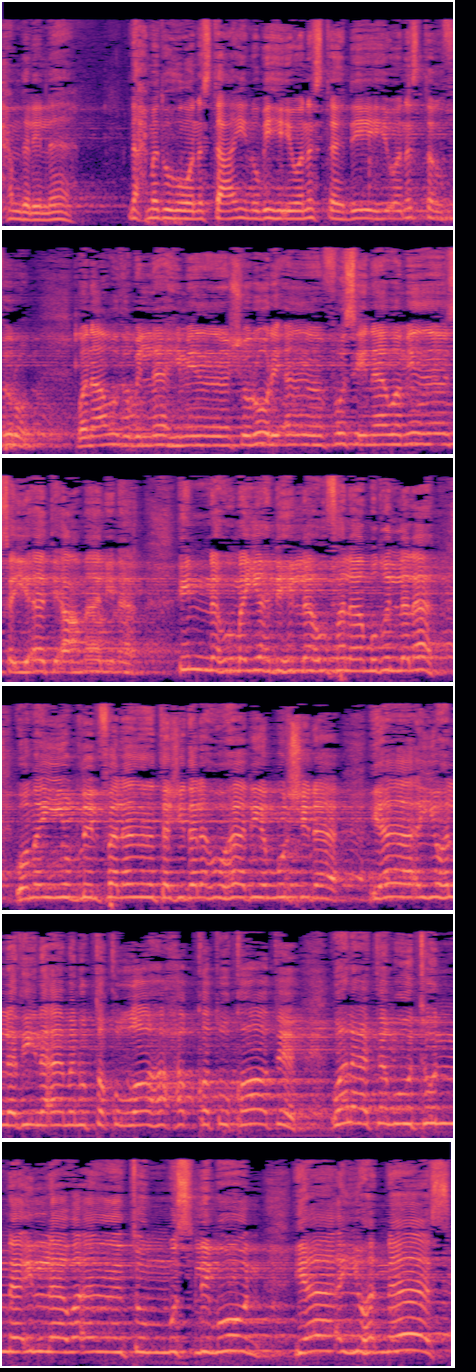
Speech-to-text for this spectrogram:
الحمد لله نحمده ونستعين به ونستهديه ونستغفره ونعوذ بالله من شرور أنفسنا ومن سيئات أعمالنا. إنه من يهده الله فلا مضل له ومن يضلل فلن تجد له هاديا مرشدا. يا أيها الذين آمنوا اتقوا الله حق تقاته ولا تموتن إلا وأنتم مسلمون. يا أيها الناس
